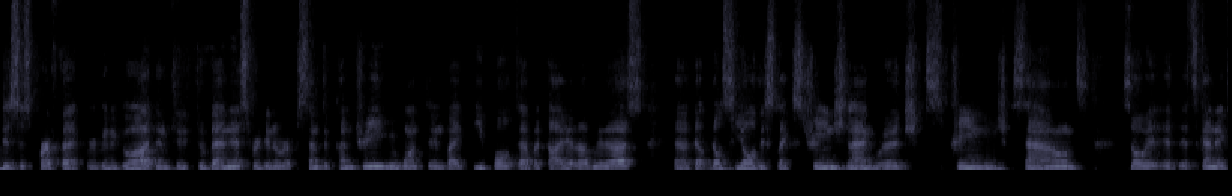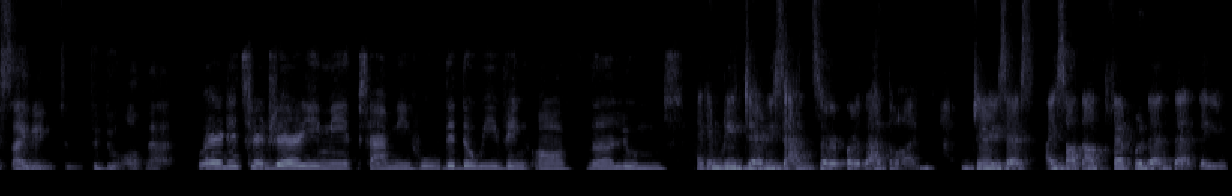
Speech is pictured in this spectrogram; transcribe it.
this is perfect. We're going to go out into to Venice. We're going to represent the country. We want to invite people to have a dialogue with us. Uh, they'll, they'll, see all this like strange language, strange sounds. So it, it, it's kind of exciting to, to do all that. Where did Sir Jerry meet Sammy, who did the weaving of the looms? I can read Jerry's answer for that one. Jerry says, I sought out Fe Prudente at the UP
